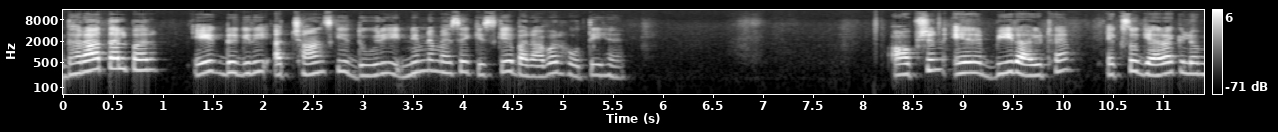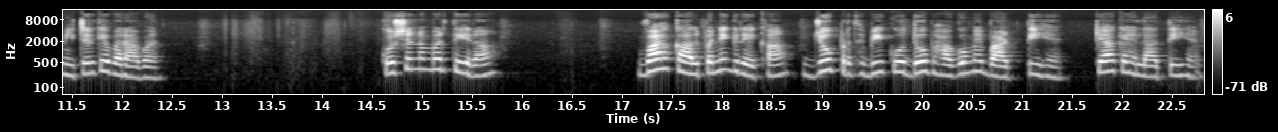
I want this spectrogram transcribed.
धरातल पर एक डिग्री अक्षांश की दूरी निम्न में से किसके बराबर होती है? ऑप्शन ए, बी, राइट है। 111 किलोमीटर के बराबर। क्वेश्चन नंबर तेरह। वह काल्पनिक रेखा जो पृथ्वी को दो भागों में बांटती है, क्या कहलाती है?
